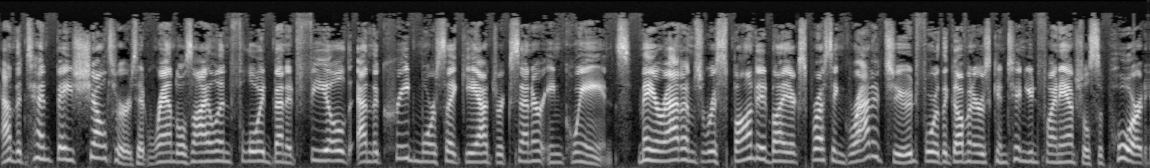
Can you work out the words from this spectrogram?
and the tent based shelters at Randall's Island, Floyd Bennett Field, and the Creedmoor Psychiatric Center in Queens. Mayor Adams responded by expressing gratitude for the governor's continued financial support,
